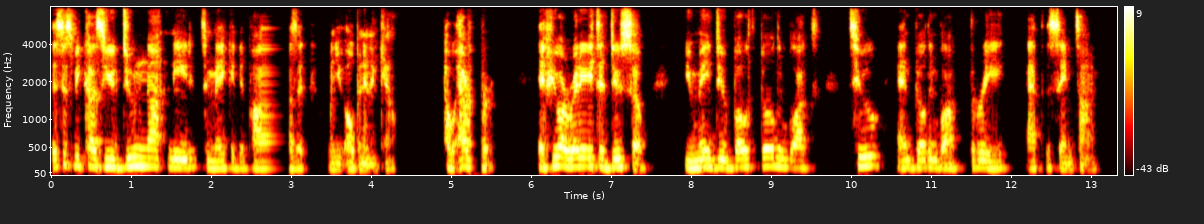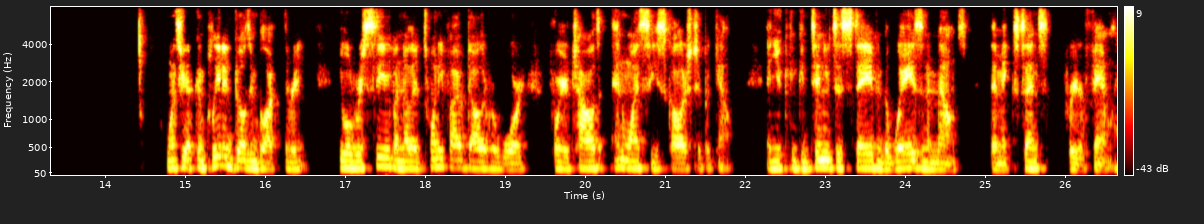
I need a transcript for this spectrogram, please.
This is because you do not need to make a deposit when you open an account. However, if you are ready to do so, you may do both building blocks two and building block three at the same time. Once you have completed building block three, you will receive another $25 reward for your child's NYC scholarship account, and you can continue to save in the ways and amounts that make sense for your family.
